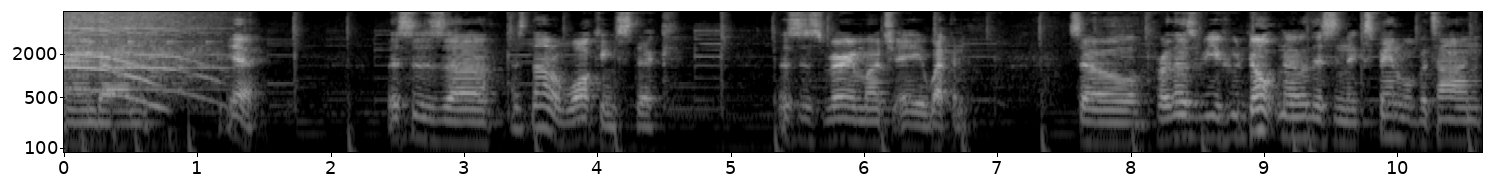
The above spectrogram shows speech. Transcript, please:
And um, yeah, this is uh, it's not a walking stick. This is very much a weapon. So for those of you who don't know, this is an expandable baton.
